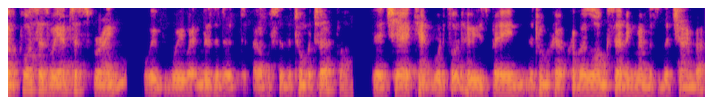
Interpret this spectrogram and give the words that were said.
of course, as we enter spring, we we went and visited obviously the Toowoomba Turf Club their chair, Kent Woodford, who's been the Toowoomba Club a long serving members of the chamber.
